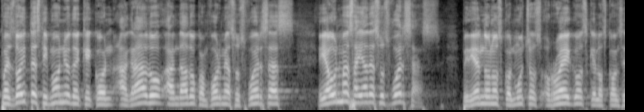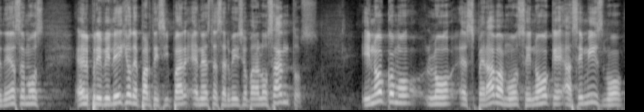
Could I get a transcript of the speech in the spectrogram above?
pues doy testimonio de que con agrado han dado conforme a sus fuerzas y aún más allá de sus fuerzas, pidiéndonos con muchos ruegos que los concediésemos el privilegio de participar en este servicio para los santos. Y no como lo esperábamos, sino que asimismo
